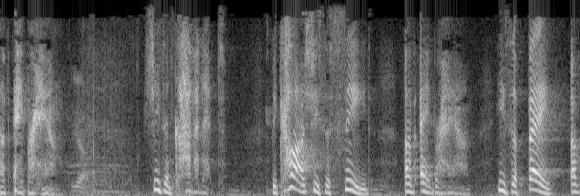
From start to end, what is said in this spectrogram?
of Abraham. Yeah. She's in covenant because she's the seed of Abraham. He's the faith of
